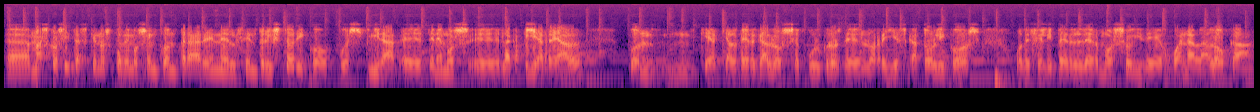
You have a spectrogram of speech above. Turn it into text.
Eh, más cositas que nos podemos encontrar en el centro histórico, pues mira, eh, tenemos la capilla real, con, que, que, alberga los sepulcros de los reyes católicos o de Felipe el Hermoso y de Juana la Loca.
